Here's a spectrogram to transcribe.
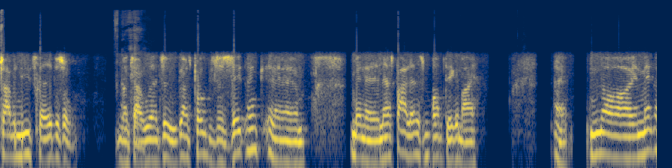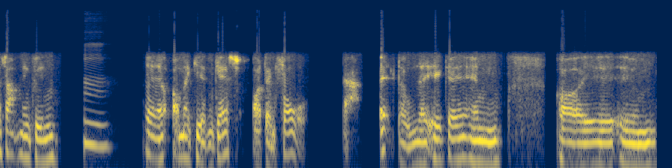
så har vi lige tredje person. Man Okay. tager ud altid udgangspunkt i sig selv, ikke? Øh, men øh, lad os bare lade som om, det ikke er mig. Øh, når en mand er sammen med en kvinde, mm. Øh, og man giver den gas, og den får ja, alt derude ikke? Øhm, og øh, øh,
